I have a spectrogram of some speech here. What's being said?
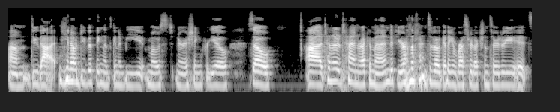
um, do that. You know, do the thing that's going to be most nourishing for you. So, uh, 10 out of 10 recommend if you're on the fence about getting a breast reduction surgery. It's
